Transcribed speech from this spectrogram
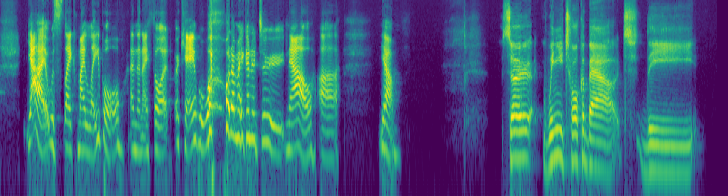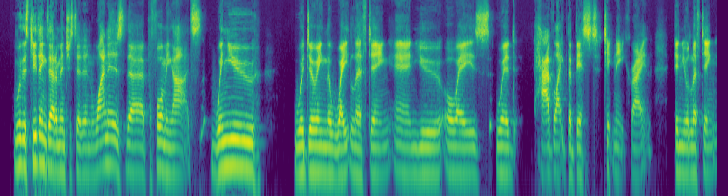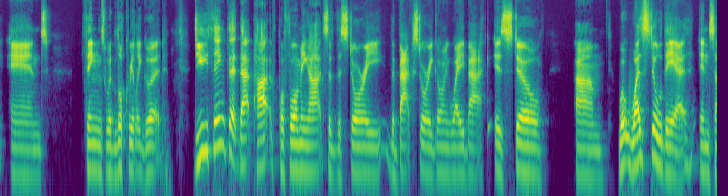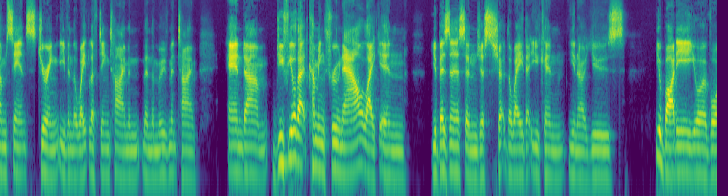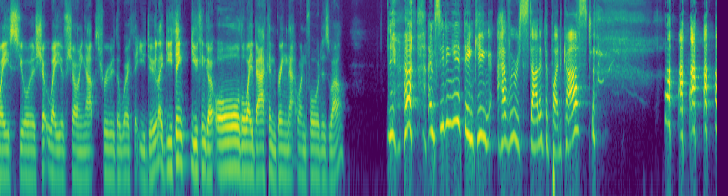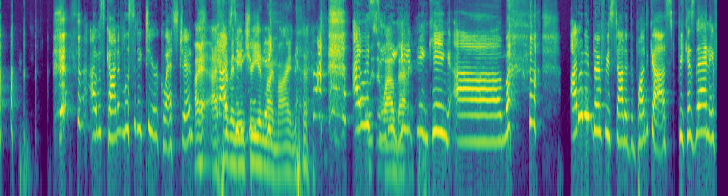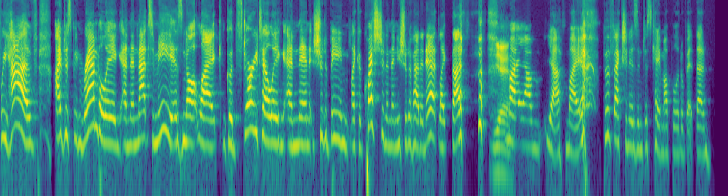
yeah, it was like my label. And then I thought, okay, well, what, what am I going to do now? Uh, yeah. So when you talk about the, well, there's two things that I'm interested in. One is the performing arts. When you were doing the weightlifting and you always would have like the best technique, right? In your lifting and things would look really good. Do you think that that part of performing arts of the story, the backstory going way back, is still um, what was still there in some sense during even the weightlifting time and then the movement time? And um, do you feel that coming through now, like in your business and just the way that you can, you know, use your body, your voice, your show, way of showing up through the work that you do? Like, do you think you can go all the way back and bring that one forward as well? Yeah, I'm sitting here thinking, have we started the podcast? I was kind of listening to your question. I, I have an entry in my mind. I was, was sitting here thinking, um, I don't even know if we started the podcast because then if we have, I've just been rambling. And then that to me is not like good storytelling. And then it should have been like a question and then you should have had an ad like that. Yeah. my, um, yeah, my perfectionism just came up a little bit then.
